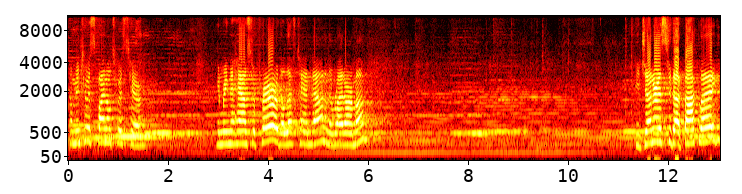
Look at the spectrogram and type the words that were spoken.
come into a spinal twist here. You can bring the hands to prayer or the left hand down and the right arm up. Be generous to that back leg.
